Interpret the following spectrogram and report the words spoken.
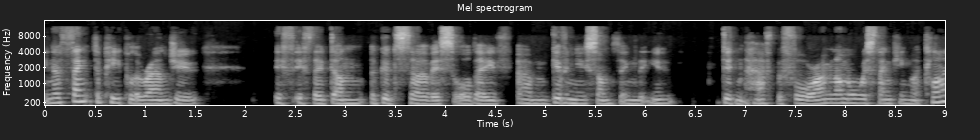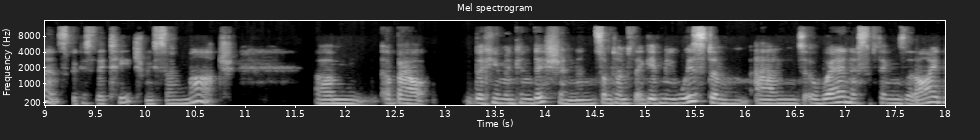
You know, thank the people around you if if they've done a good service or they've um, given you something that you didn't have before. I mean, I'm always thanking my clients because they teach me so much um, about the human condition, and sometimes they give me wisdom and awareness of things that I,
